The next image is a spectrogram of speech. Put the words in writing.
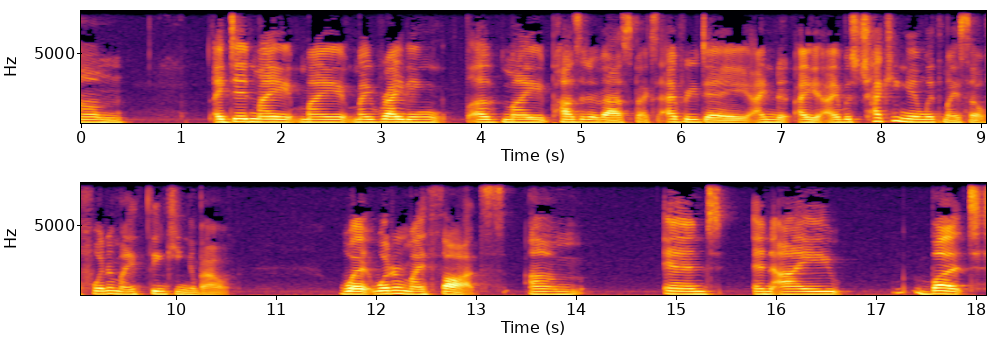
um I did my my my writing of my positive aspects every day. I I I was checking in with myself. What am I thinking about? What what are my thoughts? Um and and I but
